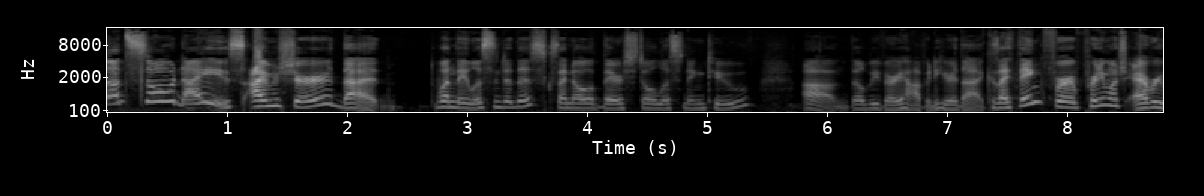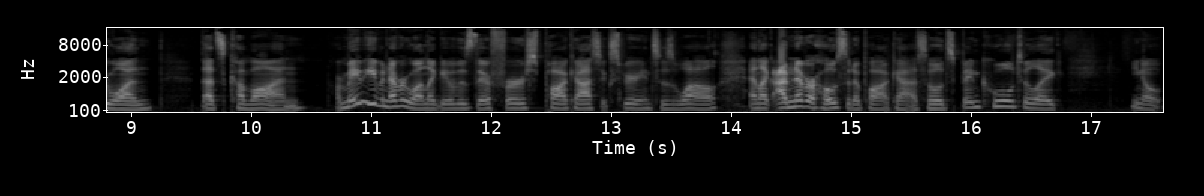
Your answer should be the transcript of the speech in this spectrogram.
that's so nice. I'm sure that when they listen to this, because I know they're still listening too, um, they'll be very happy to hear that. Because I think for pretty much everyone that's come on, or maybe even everyone, like it was their first podcast experience as well. And like I've never hosted a podcast, so it's been cool to like, you know,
